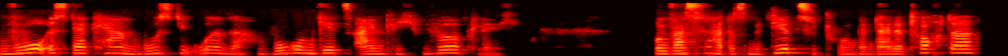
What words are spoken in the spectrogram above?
wo ist der Kern? Wo ist die Ursache? Worum geht es eigentlich wirklich? Und was hat es mit dir zu tun? Wenn deine Tochter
